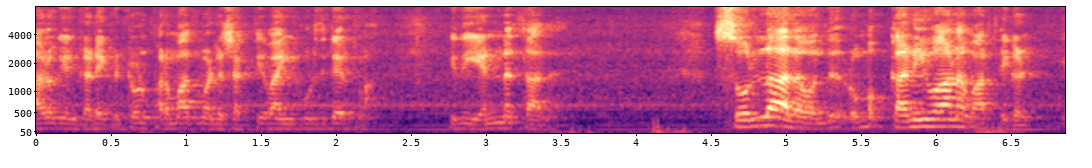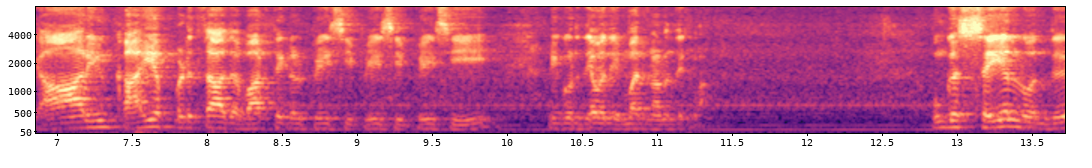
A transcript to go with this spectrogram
ஆரோக்கியம் கிடைக்கட்டும்னு பரமாத்மாவோட சக்தி வாங்கி கொடுத்துட்டே இருக்கலாம். இது எண்ணத்தால். சொல்லால் வந்து ரொம்ப கனிவான வார்த்தைகள். யாரையும் காயப்படுத்தாத வார்த்தைகள் பேசி பேசி பேசி நீங்கள் ஒரு தேவதை மாதிரி நடந்துக்கலாம். உங்கள் செயல் வந்து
